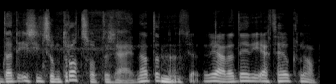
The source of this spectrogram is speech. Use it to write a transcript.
dat is iets om trots op te zijn. Nou, dat, ja. dat deed hij echt heel knap.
